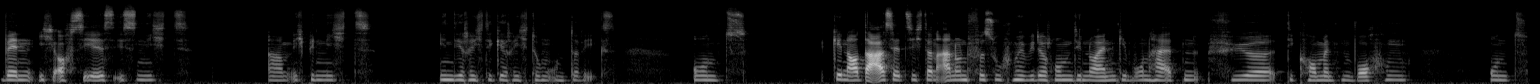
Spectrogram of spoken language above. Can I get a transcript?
wenn ich auch sehe, es ist nicht, ähm, ich bin nicht in die richtige Richtung unterwegs. Und genau da setze ich dann an und versuche mir wiederum die neuen Gewohnheiten für die kommenden Wochen und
